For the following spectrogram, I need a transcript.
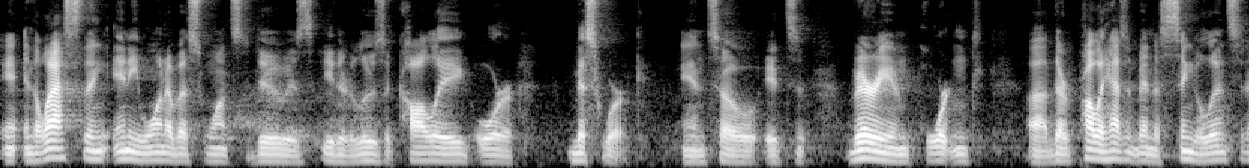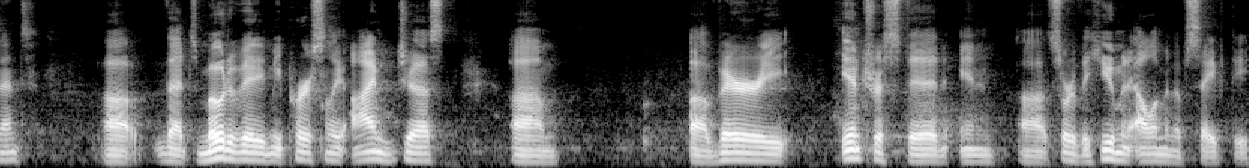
And, and, the last thing any one of us wants to do is either lose a colleague or miss work. And so it's very important. Uh, there probably hasn't been a single incident uh, that's motivated me personally. I'm just um, uh, very interested in uh, sort of the human element of safety.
